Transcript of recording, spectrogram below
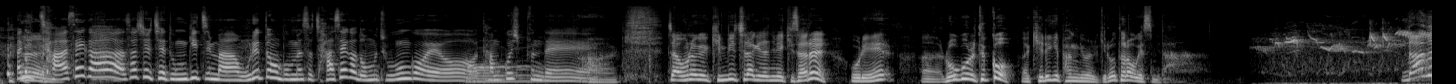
아니 네. 자세가 사실 제 동기지만 오랫동안 보면서 자세가 너무 좋은 거예요. 담고 싶은데. 아, 자 오늘 그 김비치라 기자님의 기사를 우리 어, 로고를 듣고 어, 기레기 판결기로 돌아오겠습니다. 나는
